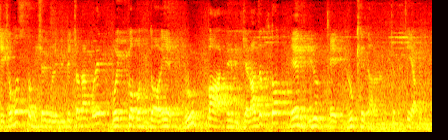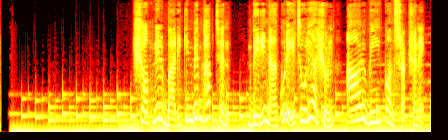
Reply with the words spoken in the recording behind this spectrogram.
যে সমস্ত বিষয়গুলি বিবেচনা করে ঐক্যবদ্ধ হয়ে লুটপাটের যে রাজত্ব, এর বিরুদ্ধে রুখে দাঁড়ানোর জন্য সেই আবেদন। স্বপ্নের বাড়ি কিনবেন ভাবছেন? দেরি না করে চলে আসুন আর বি কনস্ট্রাকশনে।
